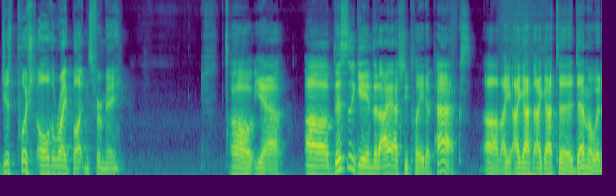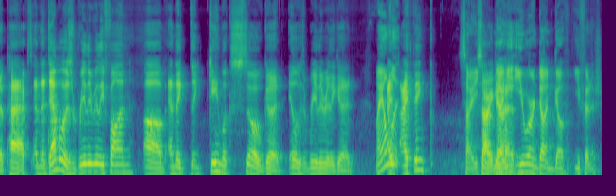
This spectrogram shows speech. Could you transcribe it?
just pushed all the right buttons for me. Oh yeah. Uh, this is a game that I actually played at PAX. Um, I, I got I got to demo it at PAX, and the demo is really really fun. Um, and the the game looks so good. It looks really really good. My I, only I think sorry sorry, go no, ahead. You, you weren't done. Go. You finish.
